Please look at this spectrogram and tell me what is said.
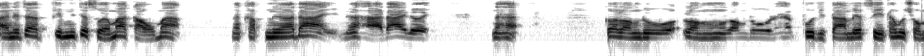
อันนี้จะพิมพ์นี้จะสวยมากเก่ามากนะครับ เนื้อได้เนื้อหาได้เลยนะฮะก็ลองดูลองลองดูนะครับผู้ติดตาม FC ท่านผู้ชม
